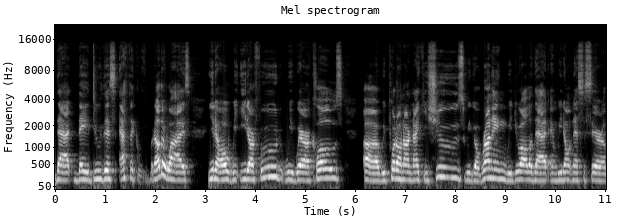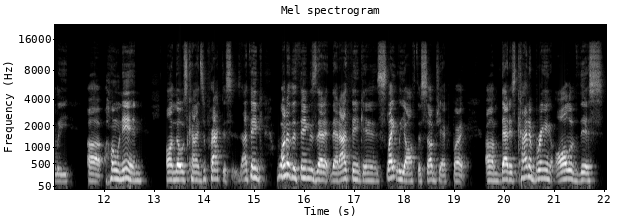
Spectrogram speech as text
that they do this ethically. But otherwise you know, we eat our food, we wear our clothes, uh, we put on our Nike shoes, we go running, we do all of that, and we don't necessarily uh, hone in on those kinds of practices. I think one of the things that that I think is slightly off the subject, but um, that is kind of bringing all of this,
